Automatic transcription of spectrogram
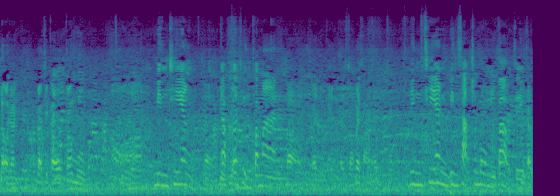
เราออกจากเราจะเข้าเก้าโมงครับอ๋อบินเที่ยงใช่กลับก็ถึงประมาณบ่ายไปเลยไปสองไปสามครับบินเที่ยงบินสามชั่วโมงหรือเปล่าเจ๊กลับ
